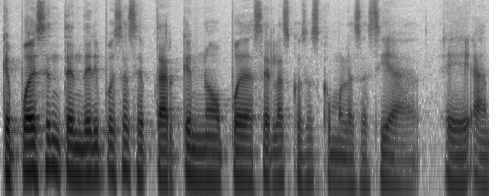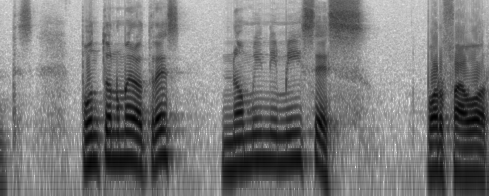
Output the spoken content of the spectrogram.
que puedes entender y puedes aceptar que no puede hacer las cosas como las hacía eh, antes. Punto número tres, no minimices, por favor.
